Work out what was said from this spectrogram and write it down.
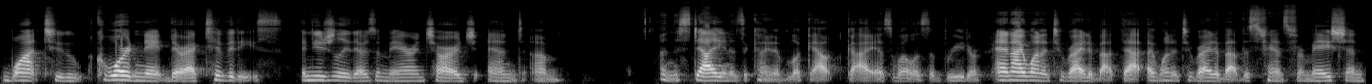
want to coordinate their activities. And usually there's a mare in charge and um, and the stallion is a kind of lookout guy as well as a breeder. And I wanted to write about that. I wanted to write about this transformation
